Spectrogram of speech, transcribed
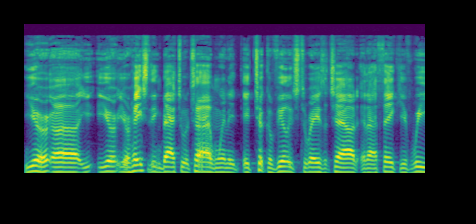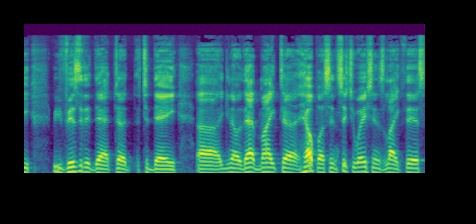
You're uh, you're you're hastening back to a time when it, it took a village to raise a child, and I think if we revisited that uh, today, uh, you know that might uh, help us in situations like this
